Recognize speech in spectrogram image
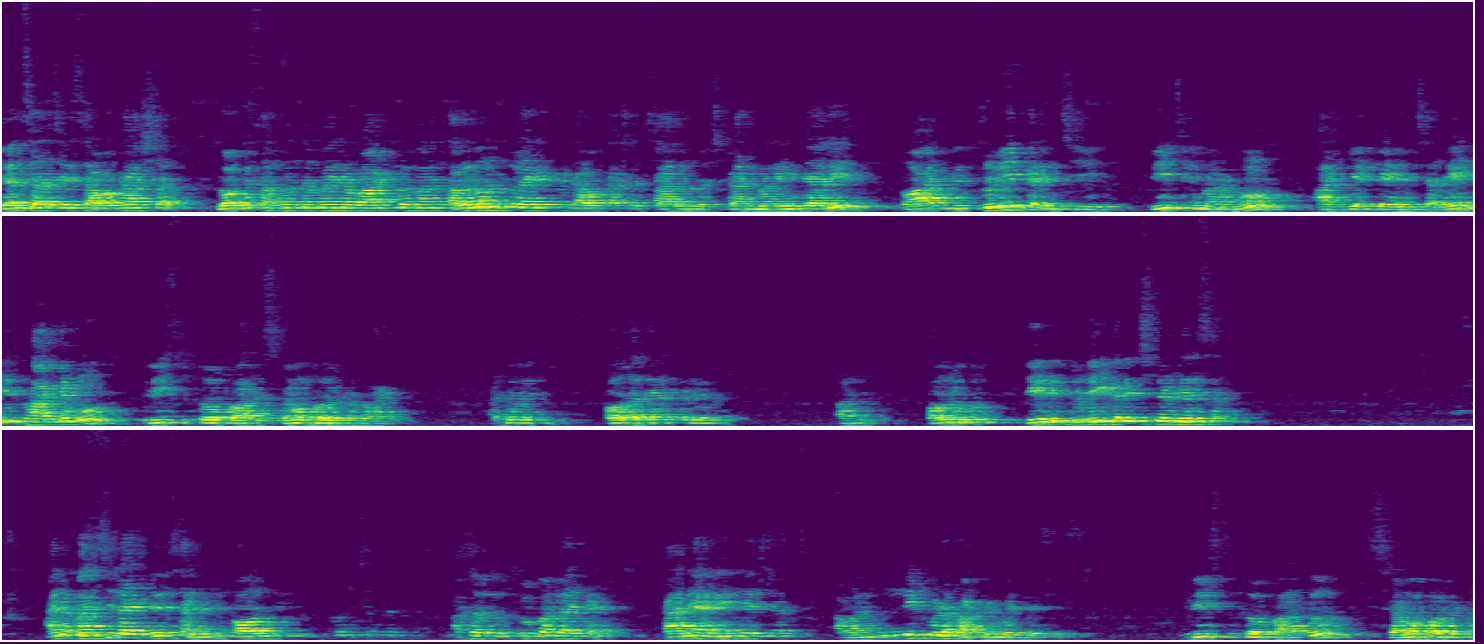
జల్సా చేసే అవకాశాలు లోక సంబంధమైన వాటిలో మన తలవంతులైనటువంటి అవకాశాలు చాలా ఉండొచ్చు. కానీ మనం ఏం చేయాలి? వాటిని తృణీకరించి వీటిని మనము భాగ్యంగా ఎంచాలి. ఏంటి భాగ్యము? క్రీస్తుతో పాటు శ్రమ పడట భాగ్యం. అర్థమైంది? పౌరు అదే అంటాడు పౌరు అవును. దేని తృణీకరించినట్టు తెలుసా? ఆయన మంచి లైఫ్ తెలుసా అండి పౌలు అసలు సూపర్ లైఫ్ అండి కానీ ఆయన ఏం చేశాడు? అవన్నీ కూడా పక్కన పెట్టేసి క్రీస్తుతో పాటు శ్రమ పడట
